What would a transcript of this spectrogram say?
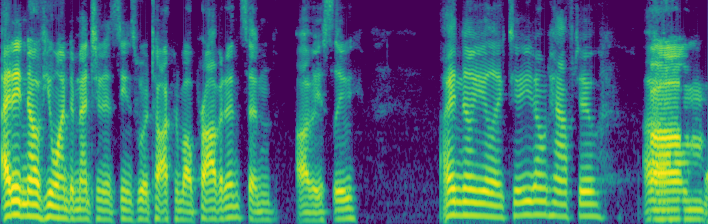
I didn't know if you wanted to mention it since we are talking about Providence. And obviously, I know you like to. You don't have to. Uh, um,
